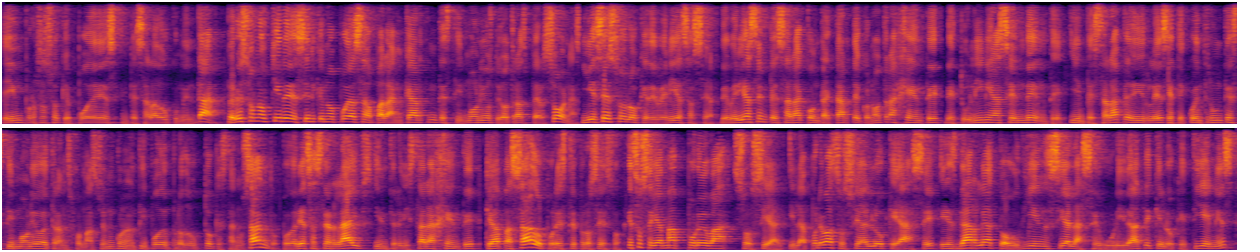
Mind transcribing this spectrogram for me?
y hay un proceso que puedes empezar a documentar. Pero eso no quiere decir que no puedas apalancarte en testimonios de otras personas. Y es eso lo que deberías hacer. Deberías empezar a contactarte con otra gente de tu línea ascendente y empezar a pedirles que te cuenten un testimonio de transformación con el tipo de producto que están usando. Podrías hacer lives y entrevistar a gente que ha pasado por este proceso. Eso se llama prueba social y la prueba social lo que hace es darle a tu audiencia la seguridad de que lo que tienes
